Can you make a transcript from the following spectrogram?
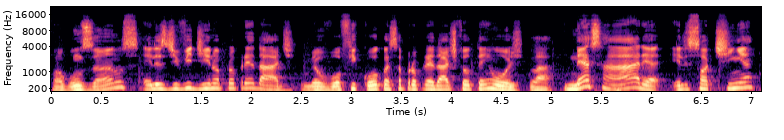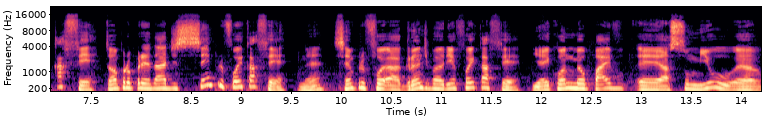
alguns anos, eles dividiram a propriedade. Meu avô ficou com essa propriedade que eu tenho hoje lá. Nessa área, ele só tinha café. Então a propriedade sempre foi café, né? Sempre foi, a grande maioria foi café. E aí quando meu pai é, assumiu, é,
